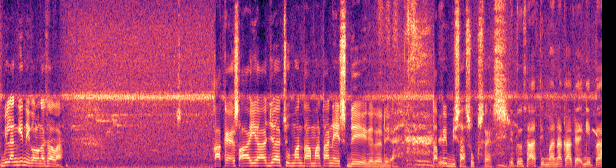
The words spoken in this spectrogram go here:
bilang gini kalau nggak salah. Kakek saya aja cuman tamatan SD kata dia. Tapi bisa sukses. itu saat di mana kakek kita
